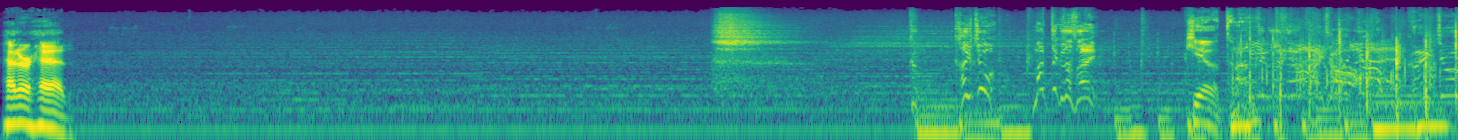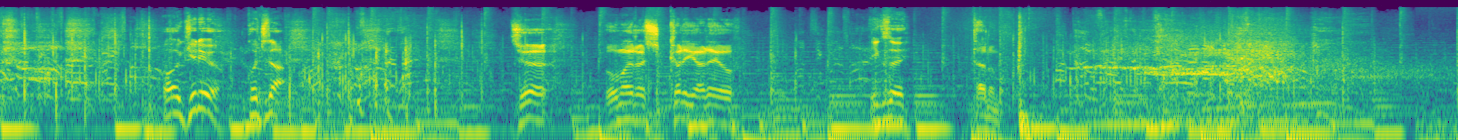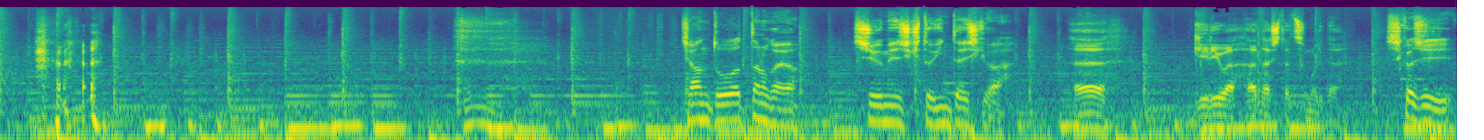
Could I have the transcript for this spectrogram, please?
Head or head? 会長待ってください。来やがったな。おい桐生こっちだじゃあお前らしっかりやれよ。行くぜ。頼む。ちゃんと終わったのかよ。襲名式と引退式は。ああ義理は果たしたつもりだ。しかし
